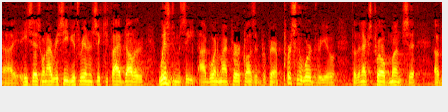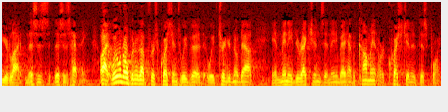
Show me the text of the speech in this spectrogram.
Uh, he says, "When I receive your $365 wisdom seat, I'll go into my prayer closet and prepare a personal word for you for the next 12 months uh, of your life." And this is this is happening. All right, we want to open it up for questions. We've uh, we've triggered, no doubt, in many directions. And anybody have a comment or question at this point?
